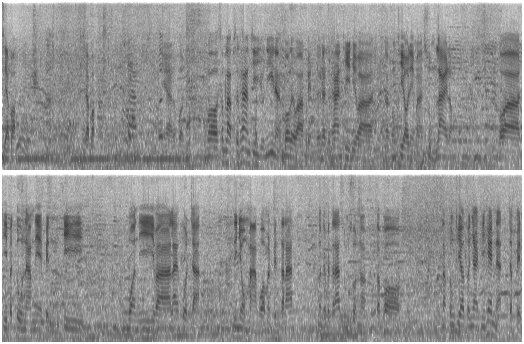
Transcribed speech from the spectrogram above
แซ่บปะแซ่บปะเนี่ยทุกคนก็สำหรับสถานที่อยู่นี่เนี่ยบอกเลยว่าเป็นเลยนะสถานที่ที่ว่านักท่องเที่ยวเนี่ยมาสุ่มไล่เนาะ เพราะว่าที่ประตูน้ำเนี่ยเป็นที่บอนที่ว่าหลายคนจะนิยมมาเพราะว่ามันเป็นตลาดมันก็เป็นตลาดชุมชนเนาะแล้วก็นักท่องเที่ยวส่วนใหญ่ที่เห็นเนี่ยจะเป็น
